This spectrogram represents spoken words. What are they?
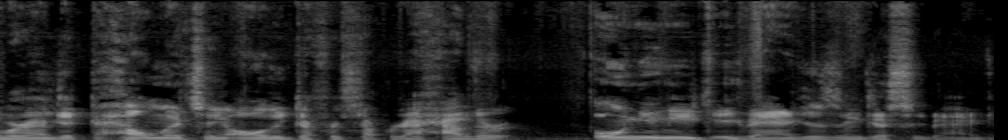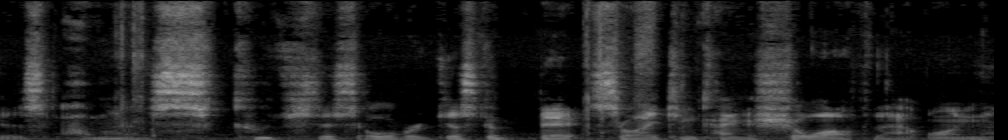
we're gonna get the helmets and all the different stuff. We're gonna have their own unique advantages and disadvantages. I'm gonna scooch this over just a bit so I can kind of show off that one.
